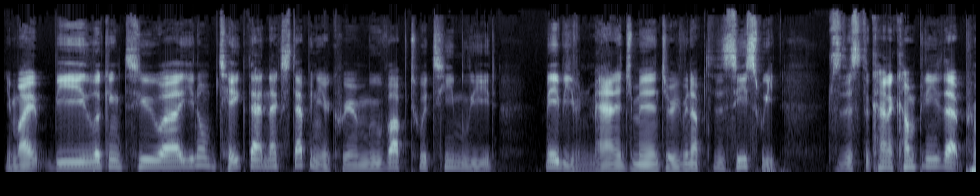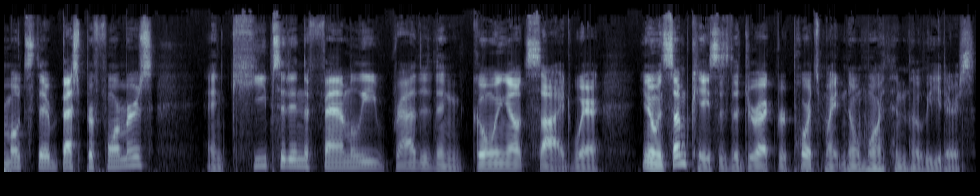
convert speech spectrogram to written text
you might be looking to, uh, you know, take that next step in your career and move up to a team lead, maybe even management or even up to the C suite. Is this the kind of company that promotes their best performers and keeps it in the family rather than going outside where, you know, in some cases the direct reports might know more than the leaders?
